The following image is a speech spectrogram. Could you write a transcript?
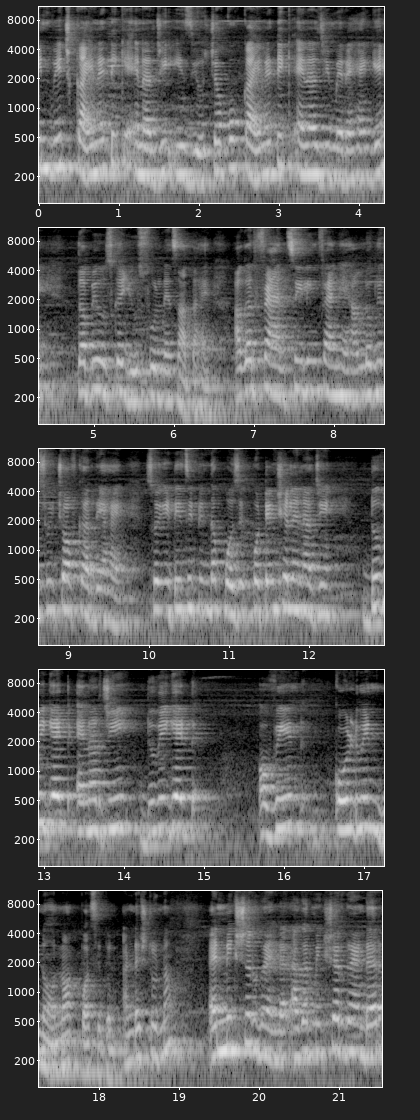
in which kinetic energy is use जब वो काइनेटिक एनर्जी में रहेंगे, तभी उसका यूजफुलनेस आता है। अगर फ़ैन सीलिंग फ़ैन है, हम लोग ने स्विच ऑफ़ कर दिया है so it is it in the potential energy do we get energy do we get wind cold wind no not possible understood ना? एंड मिक्सचर ग्राइंडर अगर मिक्सचर ग्राइंडर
